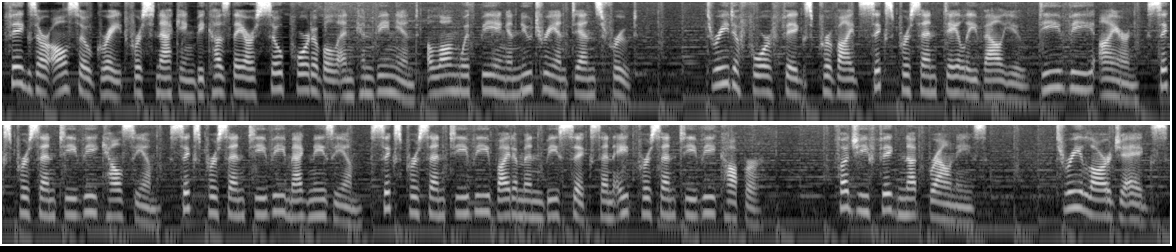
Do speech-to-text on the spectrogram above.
Figs are also great for snacking because they are so portable and convenient, along with being a nutrient-dense fruit. 3 to 4 figs provide 6% daily value DV iron, 6% DV calcium, 6% DV magnesium, 6% DV vitamin B6 and 8% DV copper. Fudgy fig nut brownies. 3 large eggs.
